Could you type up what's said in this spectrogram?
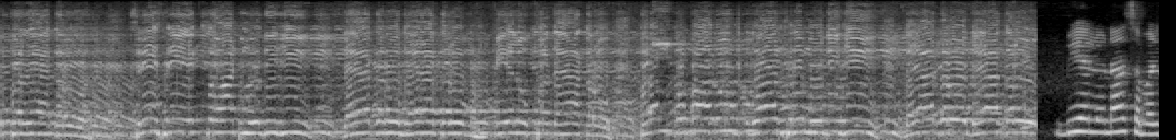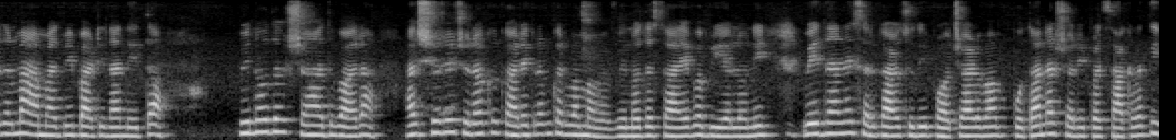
ઉપર દયા કરો. શ્રી શ્રી એકસો આઠ મોદીજી, દયા કરો દયા કરો, પીએલ ઉપર દયા કરો. પરમ કૃપાળુ ભગવાન શ્રી મોદીજી, દયા કરો દયા કરો. બીએલઓના સમર્થનમાં આમ આદમી પાર્ટીના નેતા વિનોદ શાહ દ્વારા આશ્ચર્યજનક કાર્યક્રમ કરવામાં આવ્યો. વિનોદ સાહેબ બીએલઓની વેદનાને સરકાર સુધી પહોંચાડવા પોતાના શરીર પર સાંકળાથી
